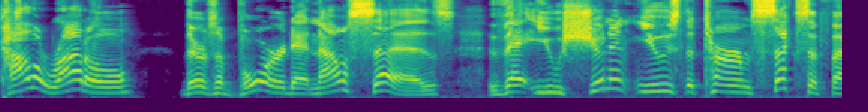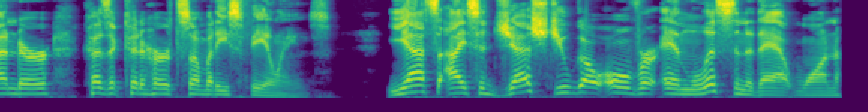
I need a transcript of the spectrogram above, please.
Colorado there's a board that now says that you shouldn't use the term sex offender because it could hurt somebody's feelings. Yes, I suggest you go over and listen to that one,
